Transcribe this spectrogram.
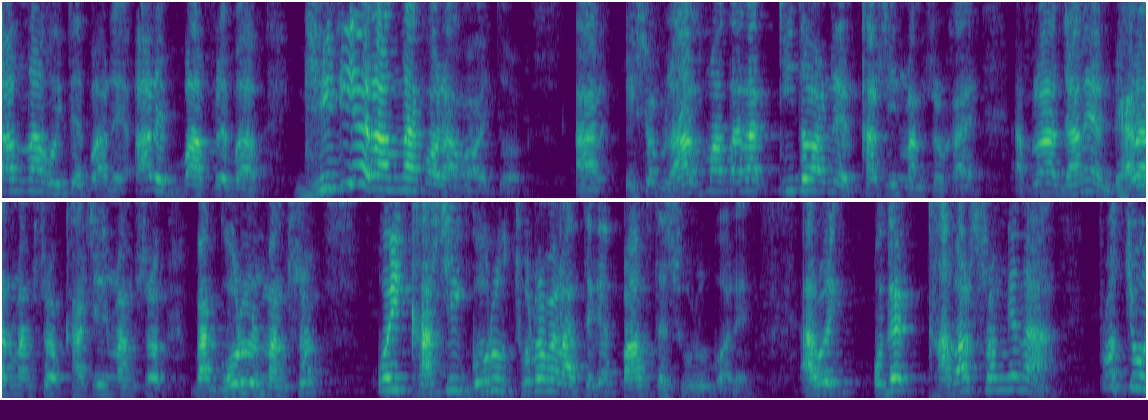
রান্না হইতে পারে? আরে বাপরে বাপ, ঘি দিয়ে রান্না করা হয়তো আর এইসব রাজমাতারা কি ধরনের খাসির মাংস খায়? আপনারা জানেন, ভেড়ার মাংস, খাসির মাংস বা গরুর মাংস, ওই খাসি গরু ছোটবেলা থেকে পালতে শুরু করে। আর ওই ওদের খাবার সঙ্গে না প্রচুর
